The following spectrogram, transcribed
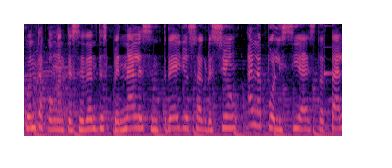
Cuenta con antecedentes penales, entre ellos agresión a la policía estatal.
